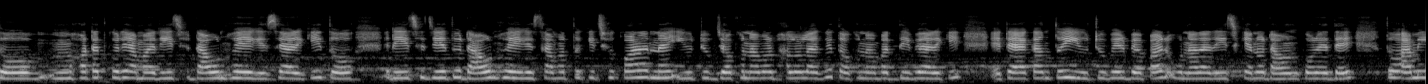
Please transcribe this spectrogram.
তো হঠাৎ করে আমার রিচ ডাউন হয়ে গেছে আর কি, তো রিচ যেহেতু ডাউন হয়ে গেছে, আমার তো কিছু করার নাই। ইউটিউব যখন আবার ভালো লাগবে, তখন আবার দিবে আর কি। এটা একান্তই ইউটিউবের ব্যাপার, ওনারা রিচ কেন ডাউন করে দেয়? তো আমি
